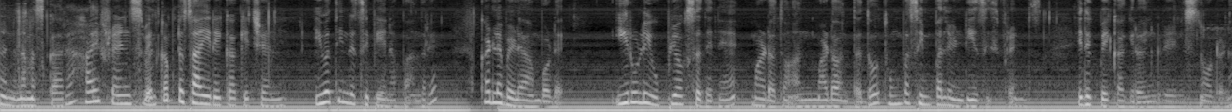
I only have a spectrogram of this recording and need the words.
ನನ್ನ ನಮಸ್ಕಾರ. Hi friends welcome to Sai Rekha kitchen ಇವತ್ತಿನ ರೆಸಿಪಿ ಏನಪ್ಪ ಅಂದರೆ ಕಡಲೆಬೇಳೆ ಆಂಬೋಡೆ. ಈರುಳ್ಳಿ ಉಪಯೋಗಿಸದೇ ಮಾಡೋದು ಅನ್ ಮಾಡೋ ಅಂಥದ್ದು ತುಂಬ ಸಿಂಪಲ್ ಆ್ಯಂಡ್ ಈಸಿ ಫ್ರೆಂಡ್ಸ್ ಇದಕ್ಕೆ ಬೇಕಾಗಿರೋ ಇಂಗ್ರೀಡಿಯೆಂಟ್ಸ್ ನೋಡೋಣ.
